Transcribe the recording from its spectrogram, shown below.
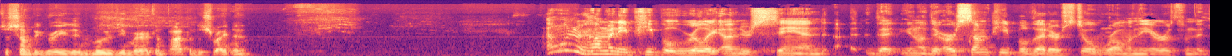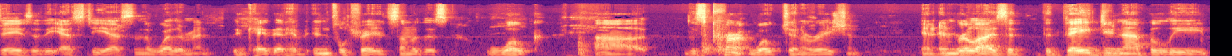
to some degree the mood of the American populace right now. I wonder how many people really understand uh, that, you know, there are some people that are still roaming the earth from the days of the SDS and the Weathermen, okay, that have infiltrated some of this woke, uh, this current woke generation and, and realize that, that they do not believe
